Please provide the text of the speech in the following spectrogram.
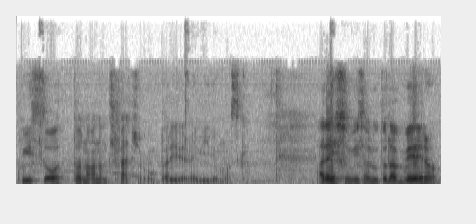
qui sotto. No non ti faccio comparire nei video mosca. Adesso vi saluto davvero.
